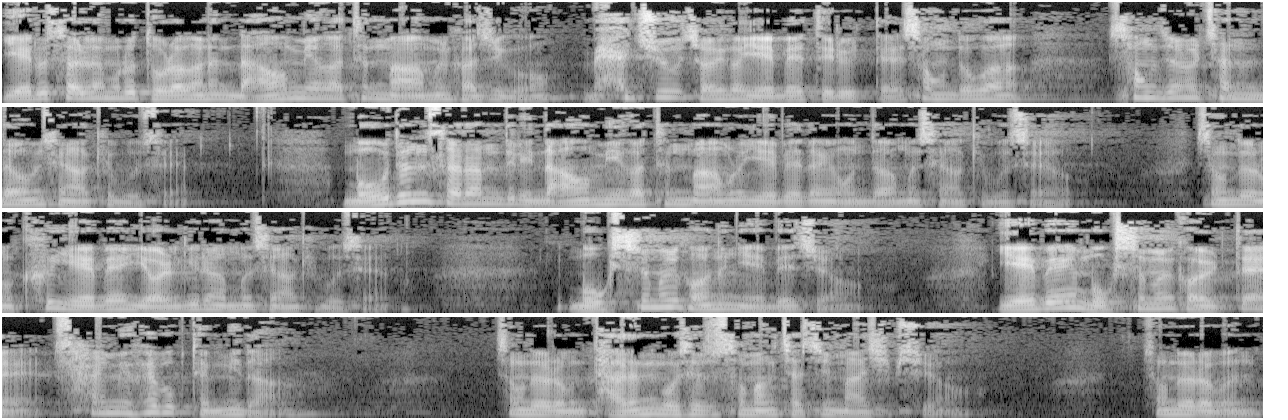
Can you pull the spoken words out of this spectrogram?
예루살렘으로 돌아가는 나오미와 같은 마음을 가지고 매주 저희가 예배 드릴 때 성도가 성전을 찾는다고 생각해 보세요. 모든 사람들이 나오미 같은 마음으로 예배당에 온다 면 생각해 보세요. 성도 여러분, 그 예배의 열기를 한번 생각해 보세요. 목숨을 거는 예배죠. 예배에 목숨을 걸 때 삶이 회복됩니다. 성도 여러분, 다른 곳에서 소망 찾지 마십시오. 성도 여러분,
